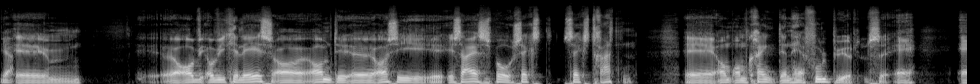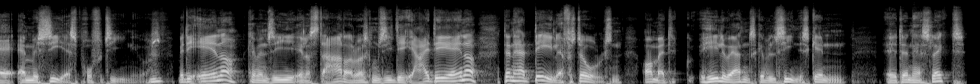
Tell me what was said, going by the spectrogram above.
Ja. Øhm, øh, og, vi, og vi kan læse og, om det øh, også i Esajas bog 6, 6.13, øh, om, omkring den her fuldbyrdelse af, af, af Messias-profetien. Ikke også? Mm. Men det ender, kan man sige, eller starter, eller hvad skal man sige, det, ej, det ender den her del af forståelsen om, at hele verden skal velsignes gennem øh, den her slægt,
